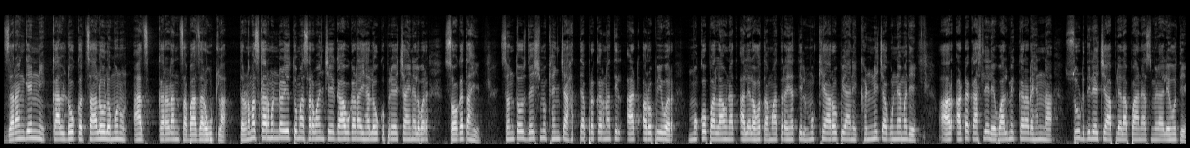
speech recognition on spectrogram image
जरांगेंनी काल डोकं चालवलं म्हणून आज कराडांचा बाजार उठला. तर नमस्कार मंडळी तुम्हा सर्वांचे गावगाडा ह्या लोकप्रिय चॅनलवर स्वागत आहे. संतोष देशमुख यांच्या हत्या प्रकरणातील आठ आरोपीवर मोकोपा लावण्यात आलेला होता. मात्र ह्यातील मुख्य आरोपी आणि खंडणीच्या गुन्ह्यामध्ये आ अटक असलेले वाल्मिक कराड यांना सूट दिल्याचे आपल्याला पाहण्यास मिळाले होते.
